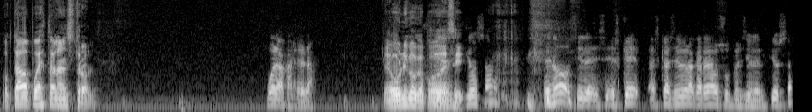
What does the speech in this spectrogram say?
Octavo puesto, Lance Stroll. Buena carrera. lo único que puedo decir. no, es, que, es que ha sido una carrera súper silenciosa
